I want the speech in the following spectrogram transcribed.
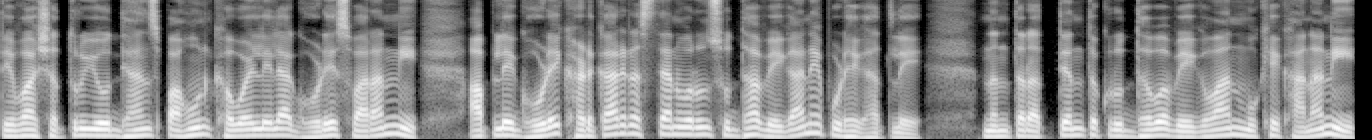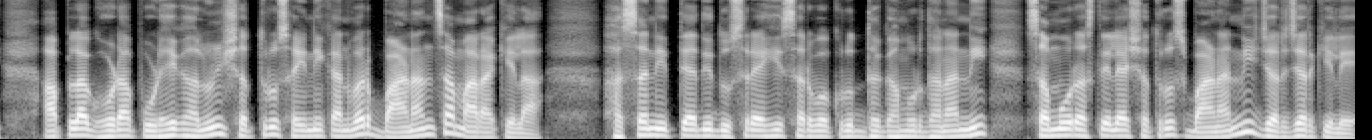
तेव्हा शत्रुयोद्ध्यांस पाहून खवळलेल्या घोडेस्वारांनी आपले घोडे खडकारे रस्त्यांवरून सुद्धा वेगाने पुढे घातले. नंतर अत्यंत क्रुद्ध व वेगवान मुखे खानांनी आपला घोडा पुढे घालून शत्रू सैनिकांवर बाणांचा मारा केला. हसन इत्यादी दुसऱ्याही सर्व क्रुद्ध घमुर्धनांनी समोर असलेल्या शत्रूस बाणांनी जर्जर केले.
